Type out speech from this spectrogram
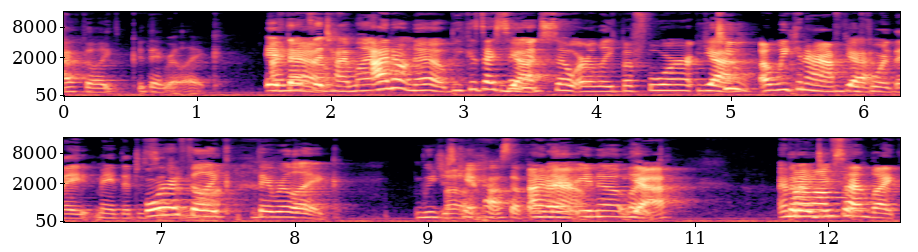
Yeah. I feel like they were like, I if that's know. the timeline, I don't know because I sent Yeah. it so early before, Yeah. two, a week and a half Yeah. before they made the decision. or I feel not. like they were like, we just Ugh. can't pass up on I know, her, you know? Like, yeah. And my I mom feel- said, like,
